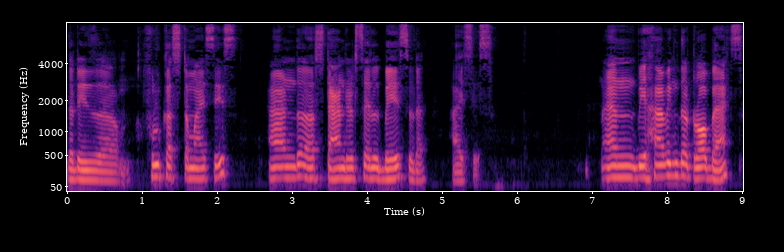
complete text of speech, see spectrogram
that is um, full customizes and the standard cell based ICs. And we having the drawbacks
